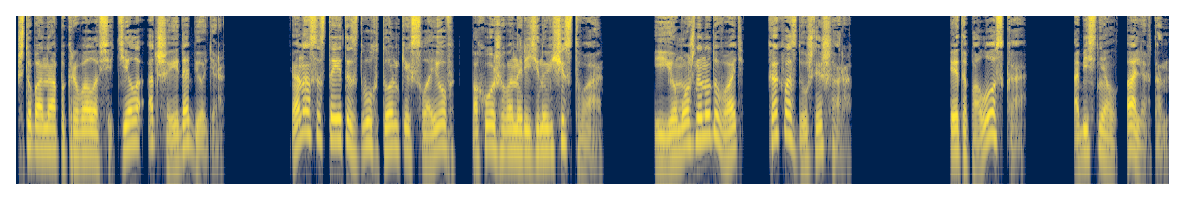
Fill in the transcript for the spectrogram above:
чтобы она покрывала все тело от шеи до бедер. Она состоит из двух тонких слоев, похожего на резину вещества. Ее можно надувать, как воздушный шар. «Эта полоска», — объяснял Алертон,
